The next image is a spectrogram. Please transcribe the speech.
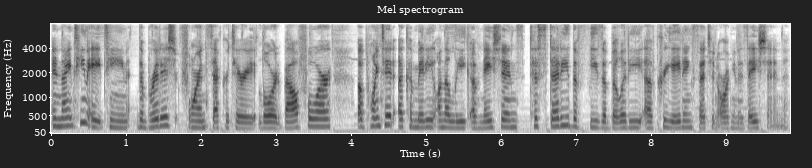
In 1918, the British Foreign Secretary Lord Balfour appointed a committee on the League of Nations to study the feasibility of creating such an organization.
